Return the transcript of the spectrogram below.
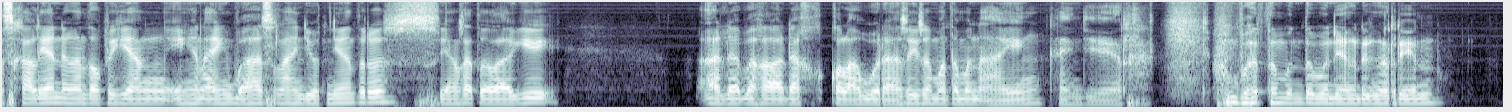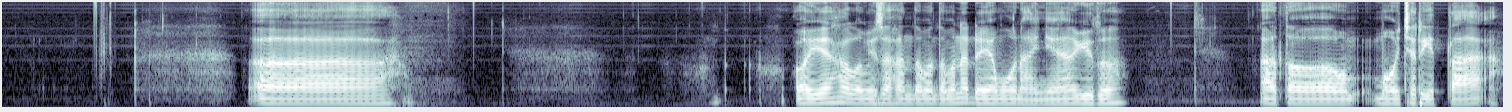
sekalian dengan topik yang ingin aing bahas selanjutnya. Terus yang satu lagi ada bakal ada kolaborasi sama temen aing. Anjir. Buat temen-temen yang dengerin. Uh, oh ya kalau misalkan teman-teman ada yang mau nanya gitu atau mau cerita?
